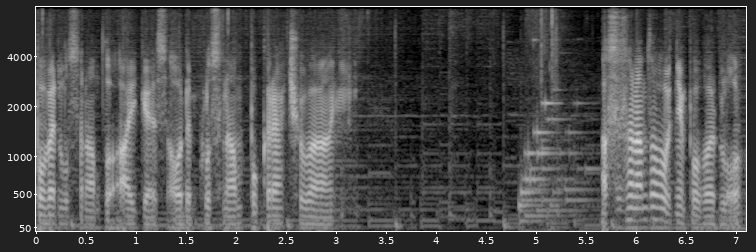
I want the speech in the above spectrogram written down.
Povedlo se nám to, I guess, a odemklo se nám pokračování. Asi se nám to hodně povedlo.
